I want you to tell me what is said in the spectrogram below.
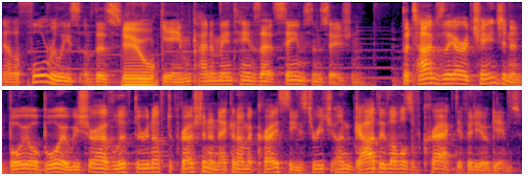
Now the full release of this New. game kind of maintains that same sensation. But times they are changing and boy oh boy, we sure have lived through enough depression and economic crises to reach ungodly levels of crack to video games.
